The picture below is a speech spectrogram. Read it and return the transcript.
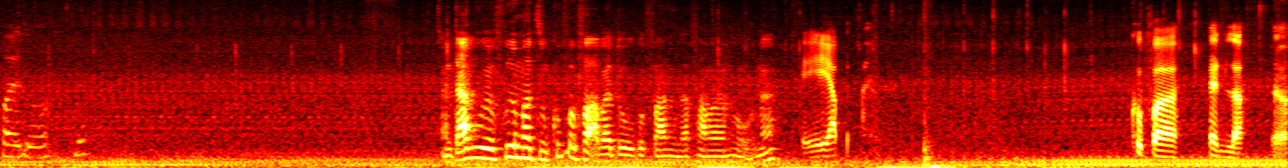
voll so. Ne? Und da, wo wir früher mal zum Kupferverarbeitung gefahren sind, da fahren wir dann hoch, ne? Ja. Kupferhändler, ja.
